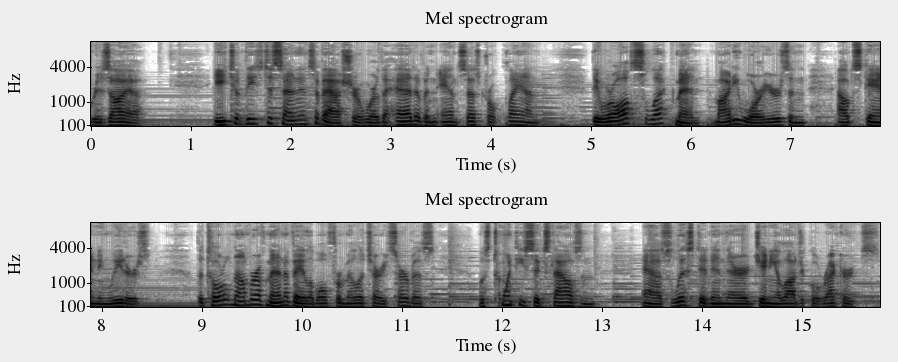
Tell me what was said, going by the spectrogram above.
Riziah. Each of these descendants of Asher were the head of an ancestral clan. They were all select men, mighty warriors, and outstanding leaders. The total number of men available for military service was 26,000, as listed in their genealogical records.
